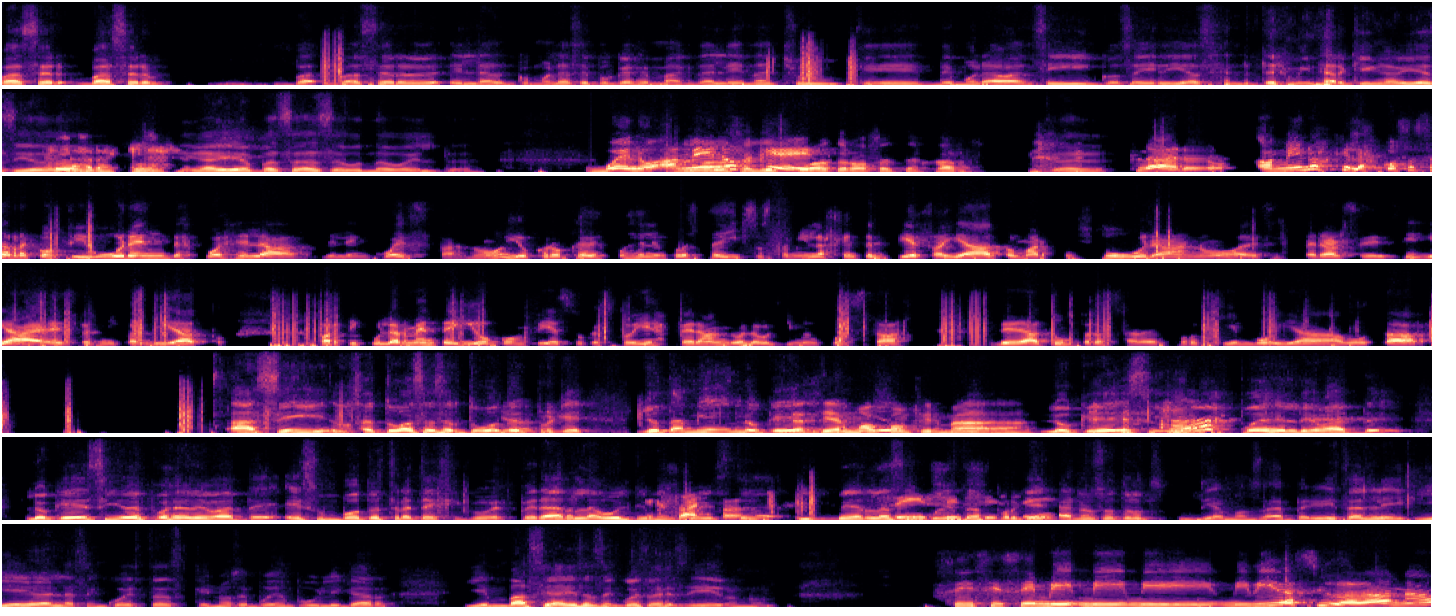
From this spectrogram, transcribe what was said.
va a ser, va a ser, va, va a ser la, como las épocas de Magdalena Chu que demoraban cinco o seis días en determinar quién había sido, claro, claro. quién había pasado a segunda vuelta. Bueno, a menos van a que. cuatro a festejar. Claro. a menos que las cosas se reconfiguren después de la, de la encuesta, ¿no? Yo creo que después de la encuesta de Ipsos también la gente empieza ya a tomar postura, ¿no? A desesperarse y decir, ya, este es mi candidato. Particularmente yo confieso que estoy esperando la última encuesta de Datum para saber por quién voy a votar. Ah, sí, o sea, tú vas a hacer tu voto, porque yo también lo que Esta he decidido, confirmada. Lo que he decidido después del debate, lo que he decidido después del debate es un voto estratégico, esperar la última Exacto. encuesta y ver las sí, encuestas, sí, sí, porque a nosotros, digamos, a periodistas les llegan las encuestas que no se pueden publicar y en base a esas encuestas decidir, ¿no? Sí, sí, sí, mi, mi, mi, mi vida ciudadana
